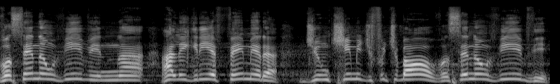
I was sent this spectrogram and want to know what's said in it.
Você não vive na alegria efêmera de um time de futebol. Você não vive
